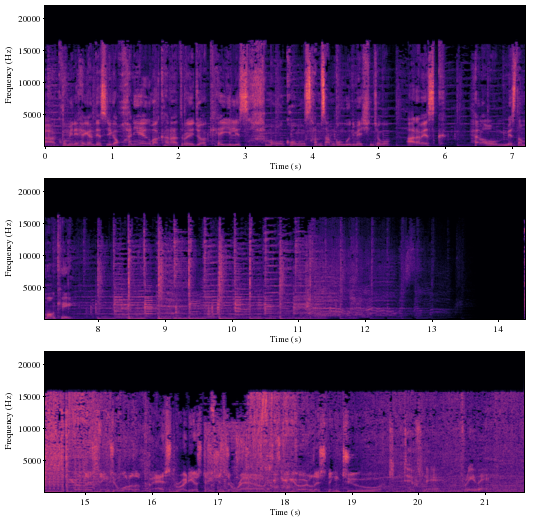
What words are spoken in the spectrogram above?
자, 고민이 해결됐으니까 환희의 음악 하나 들어야죠. K123503309님의 신청곡 아라베스크 Hello, Mr. Monkey. to one of the best. best radio stations around. You're listening to 김태훈의 Freeway.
